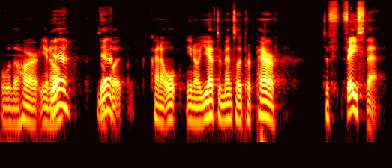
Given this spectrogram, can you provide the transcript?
with the hurt, you know. Yeah. So, yeah. But kind of, you know, you have to mentally prepare to face that,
